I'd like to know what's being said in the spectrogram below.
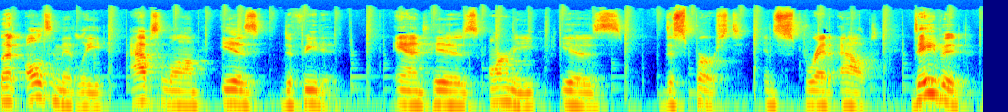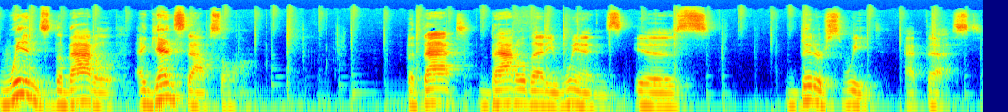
But ultimately, Absalom is defeated and his army is dispersed and spread out. David wins the battle against Absalom. But that battle that he wins is bittersweet at best.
